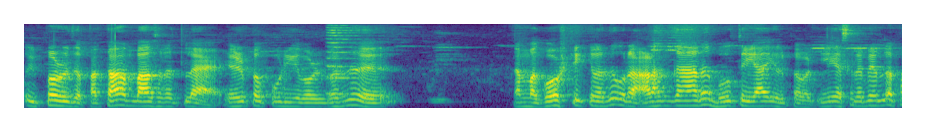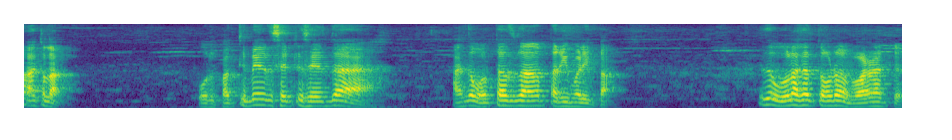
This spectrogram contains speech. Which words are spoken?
இப்பொழுது பத்தாம் பாசனத்தில் எழுப்பக்கூடியவள் வந்து நம்ம கோஷ்டிக்கு வந்து ஒரு அலங்கார பூத்தையாக இருப்பவள். இல்லையா? சில பேரில் பார்க்கலாம். ஒரு பத்து பேர் செட்டு சேர்ந்தால் அங்கே ஒருத்தர் தான் பரிமளிப்பான். இது உலகத்தோட வழக்கு.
